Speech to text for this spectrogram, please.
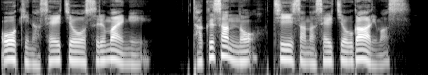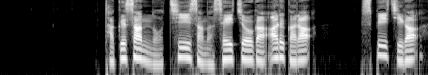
大きな成長をする前に、たくさんの小さな成長があります。たくさんの小さな成長があるから、スピーチが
